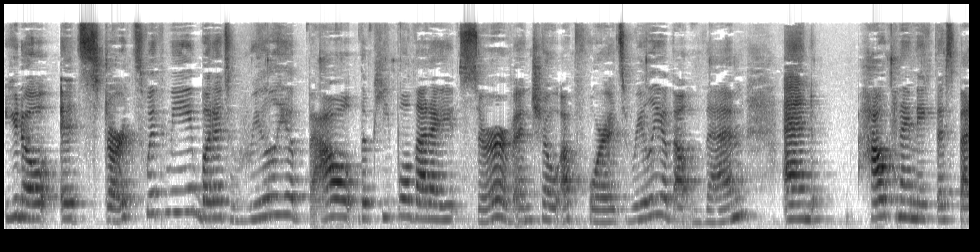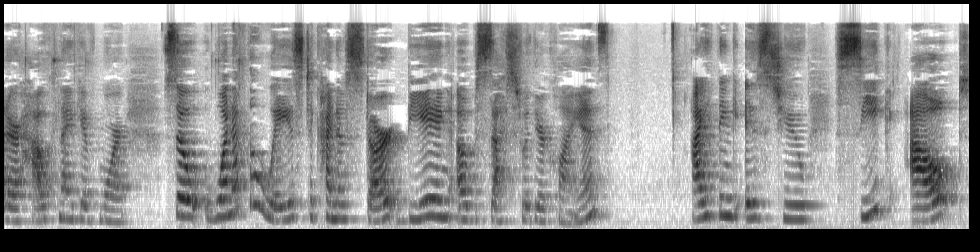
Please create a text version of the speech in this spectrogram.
you know, it starts with me, but it's really about the people that I serve and show up for. It's really about them and how can I make this better? How can I give more? So, one of the ways to kind of start being obsessed with your clients, I think, is to seek out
